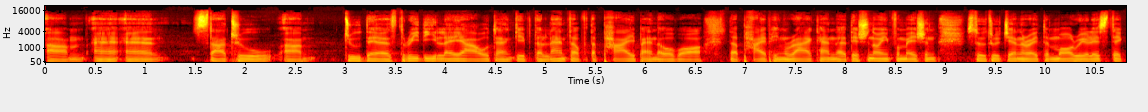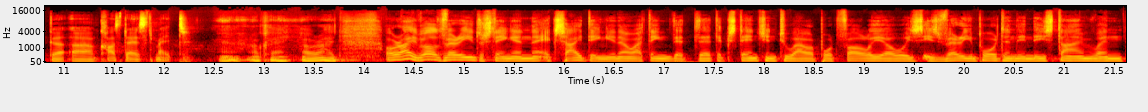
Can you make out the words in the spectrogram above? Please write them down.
um, and, and start to um, do their 3D layout and give the length of the pipe and overall the piping rack and additional information so to generate a more realistic uh, uh cost estimate. Yeah, okay. All right. All right. Well, it's very interesting and exciting. You know, I think that that extension to our portfolio is, is very important in this time when,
